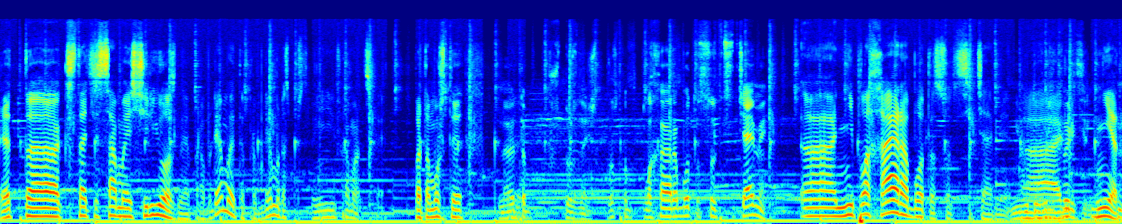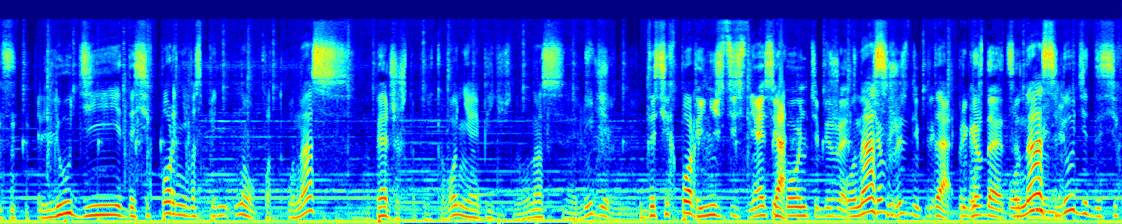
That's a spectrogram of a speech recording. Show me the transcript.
Это, кстати, самая серьезная проблема, это проблема распространения информации. Потому что... Ну это что значит? Просто плохая работа с соцсетями? А, неплохая работа с соцсетями. А, нет, люди до сих пор не воспринимают... Ну, вот у нас опять же, чтобы никого не обидеть, но у нас люди Слушай, ну, до сих пор... Ты не стесняйся да. кого-нибудь обижать. У нас в жизни да. пригождается. У нас умение. люди до сих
